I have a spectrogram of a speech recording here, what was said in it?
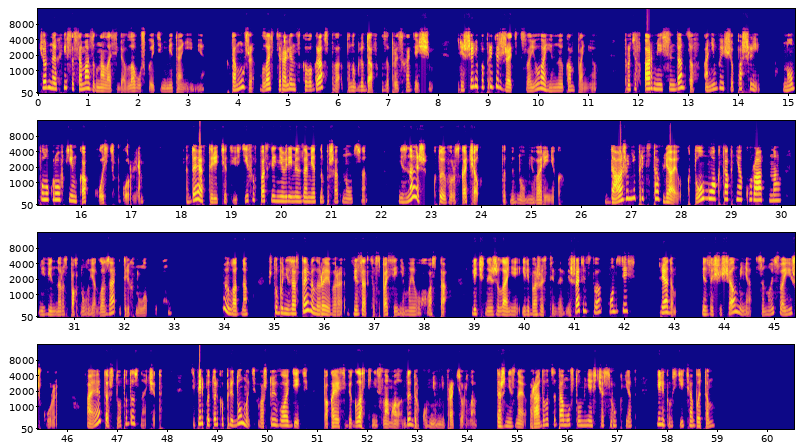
Черная Хвиса сама загнала себя в ловушку этими метаниями. К тому же власти Роленского графства, понаблюдав за происходящим, решили попридержать свою военную кампанию. Против армии синданцев они бы еще пошли, но полукровки им как кость в горле. Да и авторитет Юстифа в последнее время заметно пошатнулся. «Не знаешь, кто его раскачал?» – подмигнул мне вареник. «Даже не представляю, кто мог так неаккуратно!» Невинно распахнула я глаза и тряхнула ухом. Ну и ладно, чтобы не заставило Рейвера ввязаться в спасение моего хвоста, личные желания или божественное вмешательство, он здесь, рядом, и защищал меня ценой своей шкуры. А это что-то да значит. Теперь бы только придумать, во что его одеть, пока я себе глазки не сломала, да дырку в нем не протерла. Даже не знаю, радоваться тому, что у меня сейчас рук нет, или грустить об этом.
